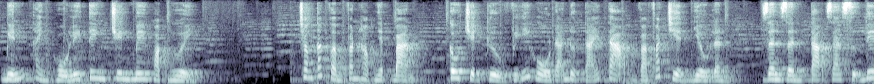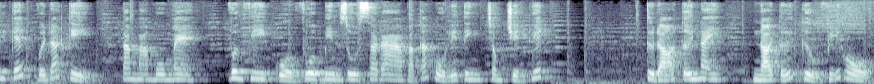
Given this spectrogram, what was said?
biến thành hồ ly tinh chuyên mê hoặc người. Trong tác phẩm văn học Nhật Bản, câu chuyện cửu vĩ hồ đã được tái tạo và phát triển nhiều lần, dần dần tạo ra sự liên kết với Đát Kỷ, Tamamome, vương phi của vua Binjusara và các hồ ly tinh trong truyền thuyết. Từ đó tới nay, nói tới cửu vĩ hồ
